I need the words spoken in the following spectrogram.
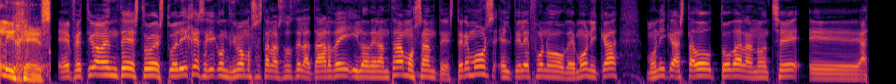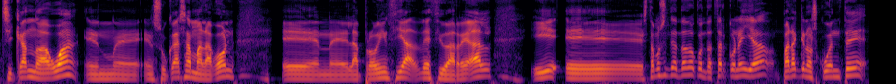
Eliges. Efectivamente, esto es Tú Eliges. Aquí continuamos hasta las 2 de la tarde y lo adelantábamos antes. Tenemos el teléfono de Mónica. Mónica ha estado toda la noche eh, achicando agua en, eh, en su casa, Malagón, en eh, la provincia de Ciudad Real. Y estamos intentando contactar con ella para que nos cuente.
